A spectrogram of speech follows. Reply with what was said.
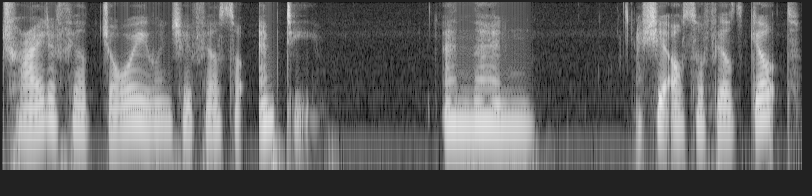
try to feel joy when she feels so empty. And then she also feels guilt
